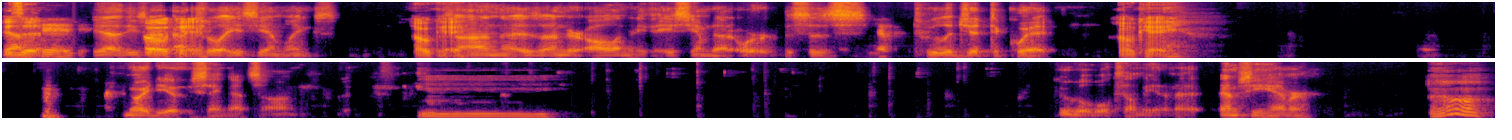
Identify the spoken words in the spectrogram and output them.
Is Yeah. it? Okay, Yeah, these Oh, are okay. actual ACM links. It's Okay, on, the- is under all underneath acm.org. This is Yep. too legit to quit. okay. No idea who sang that song. Mm, Google will tell me in a minute. MC Hammer. Oh.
